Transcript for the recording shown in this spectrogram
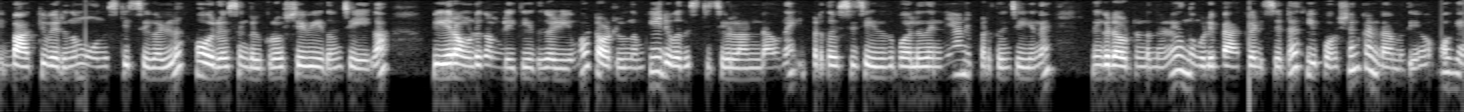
ഈ ബാക്കി വരുന്ന മൂന്ന് സ്റ്റിച്ചുകളിൽ ഓരോ സിംഗിൾ ക്രോഷ്യ വീതവും ചെയ്യുക. ഈ റൗണ്ട് കംപ്ലീറ്റ് ചെയ്ത് കഴിയുമ്പോൾ ടോട്ടൽ നമുക്ക് ഇരുപത് സ്റ്റിച്ചുകളാണ് ഉണ്ടാവുന്നത് ഇപ്പുറത്തെ വെച്ച് ചെയ്തതുപോലെ തന്നെയാണ് ഇപ്പുറത്തും ചെയ്യുന്നത് നിങ്ങൾക്ക് ഡൗട്ട് ഉണ്ടെന്നുണ്ടെങ്കിൽ ഒന്നും കൂടി ബാക്ക് അടിച്ചിട്ട് ഈ പോർഷൻ കണ്ടാൽ മതിയാവും. ഓക്കെ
